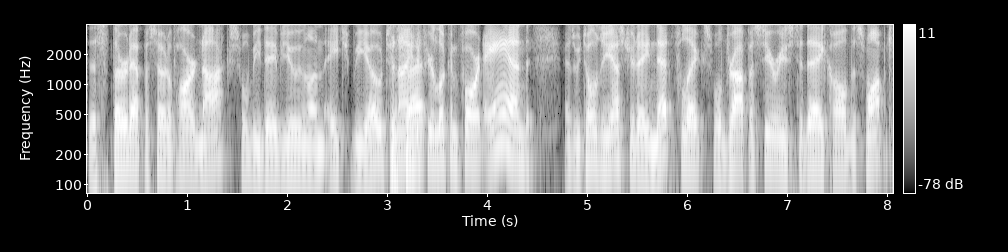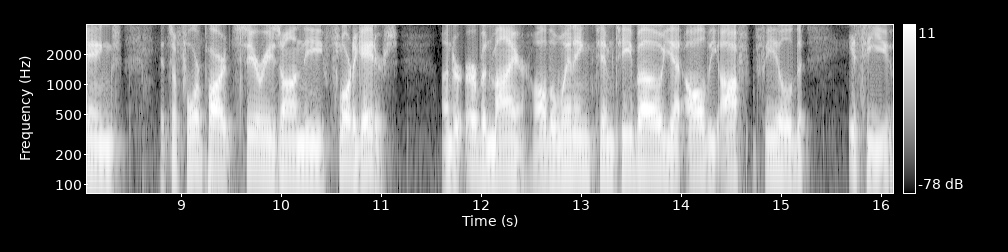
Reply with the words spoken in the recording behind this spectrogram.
this third episode of Hard Knocks will be debuting on HBO tonight right. if you're looking for it. And as we told you yesterday, Netflix will drop a series today called The Swamp Kings. It's a four-part series on the Florida Gators under Urban Meyer. All the winning, Tim Tebow, yet all the off-field issue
